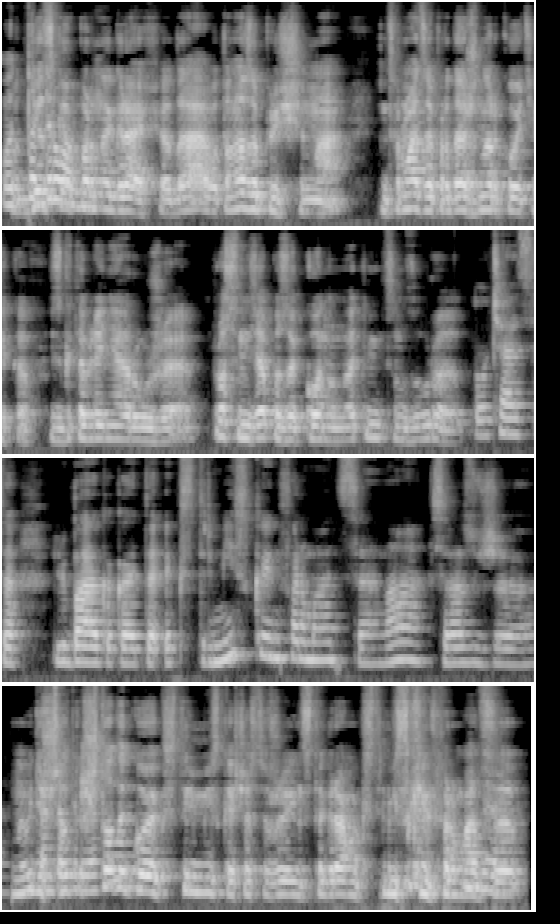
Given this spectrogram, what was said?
Вот детская подробнее. порнография, да, вот она запрещена. Информация о продаже наркотиков, изготовление оружия. Просто нельзя по закону, но это не цензура. Получается, любая какая-то экстремистская информация, она сразу же... Ну, видишь, что, что такое экстремистская? Сейчас уже Инстаграм экстремистская информация.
